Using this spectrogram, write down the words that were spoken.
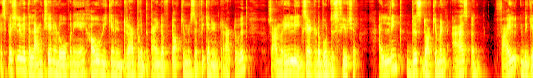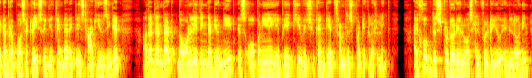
especially with the langchain and openai how we can interact with the kind of documents that we can interact with so i'm really excited about this future i'll link this document as a file in the github repository so you can directly start using it other than that, the only thing that you need is OpenAI API key, which you can get from this particular link. I hope this tutorial was helpful to you in learning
